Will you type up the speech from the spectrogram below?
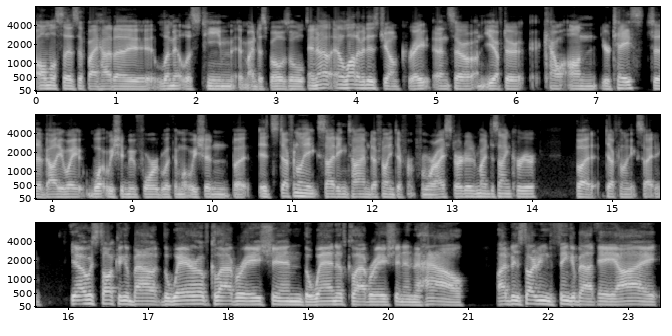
almost as if I had a limitless team at my disposal. And a, a, lot of it is junk, right? And so um, you have to count on your taste to evaluate what we should move forward with and what we shouldn't. But it's definitely exciting time, definitely different from where I started in my design career, but definitely exciting. Yeah, I was talking about the where of collaboration, the when of collaboration, and the how. I've been starting to think about AI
